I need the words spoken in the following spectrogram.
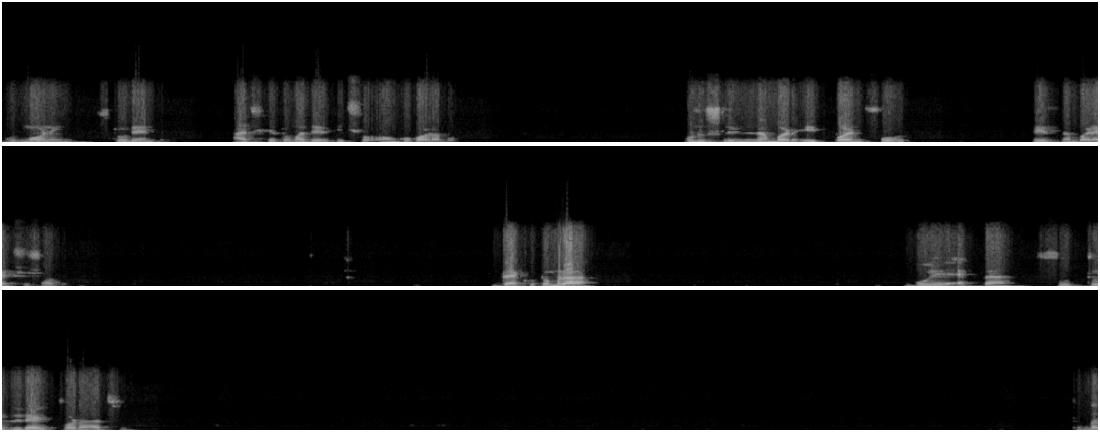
গুড মর্নিং স্টুডেন্ট আজকে তোমাদের কিছু অঙ্ক করাবো অনুশীলনী number eight point four page number একশো সতেরো। দেখো তোমরা, বইয়ে একটা সূত্র ডিরাইভ করা আছে। তোমরা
